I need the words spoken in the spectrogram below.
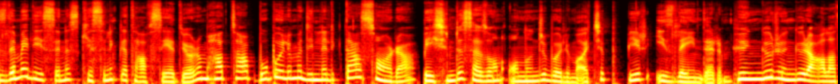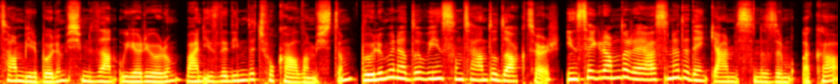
izlemediyseniz kesinlikle tavsiye ediyorum. Hatta bu bölümü dinledikten sonra 5. sezon 10. bölümü açıp bir izleyin derim. Hüngür hüngür ağlatan bir bölüm şimdiden uyarıyorum. Ben izlediğimde çok ağlamıştım. Bölümün adı Vincent and the Doctor. Instagram'da reelsine de denk gelmişsinizdir mutlaka.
